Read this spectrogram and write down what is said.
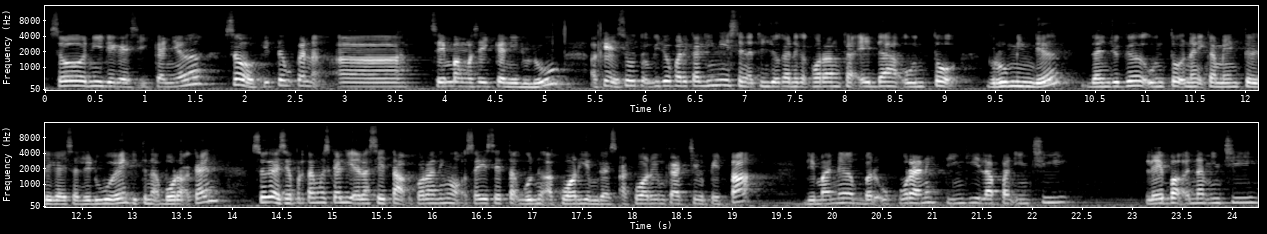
So ni dia guys ikannya. So kita bukan nak uh, sembang pasal ikan ni dulu. Okey so untuk video pada kali ni saya nak tunjukkan dekat korang kaedah untuk grooming dia dan juga untuk naikkan mental dia guys. Ada dua eh kita nak borakkan. So guys yang pertama sekali adalah setup. Korang tengok saya setup guna aquarium guys. Aquarium kaca petak di mana berukuran eh tinggi 8 inci lebar 6 inci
